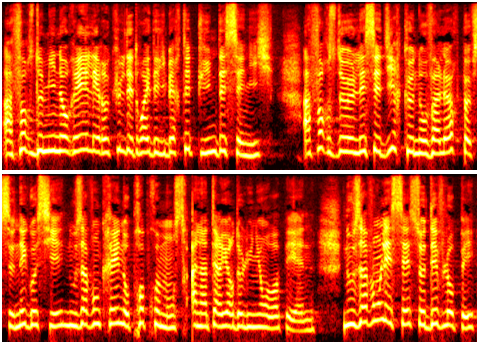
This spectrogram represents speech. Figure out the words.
À force de minorer les reculs des droits et des libertés depuis une décennie, à force de laisser dire que nos valeurs peuvent se négocier, nous avons créé nos propres monstres à l'intérieur de l'Union européenne. Nous avons laissé se développer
